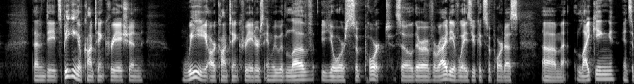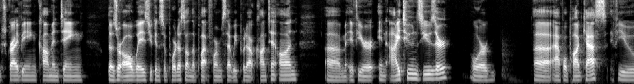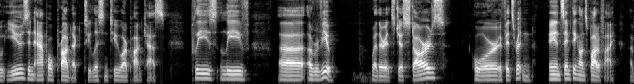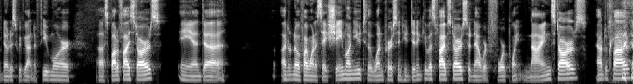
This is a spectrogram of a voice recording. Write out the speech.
That indeed. Speaking of content creation, we are content creators and we would love your support. So there are a variety of ways you could support us um, liking and subscribing, commenting. Those are all ways you can support us on the platforms that we put out content on. Um, if you're an iTunes user or uh, Apple Podcasts, if you use an Apple product to listen to our podcasts, please leave uh, a review, whether it's just stars or if it's written. And same thing on Spotify. I've noticed we've gotten a few more uh, Spotify stars, and uh, I don't know if I want to say shame on you to the one person who didn't give us five stars. So now we're 4.9 stars out of five,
